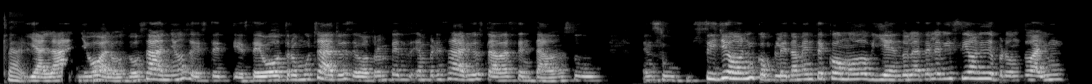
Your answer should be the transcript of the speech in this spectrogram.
Claro. Y al año, a los dos años, este, este otro muchacho, este otro empresario estaba sentado en su en su sillón completamente cómodo viendo la televisión y de pronto hay un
